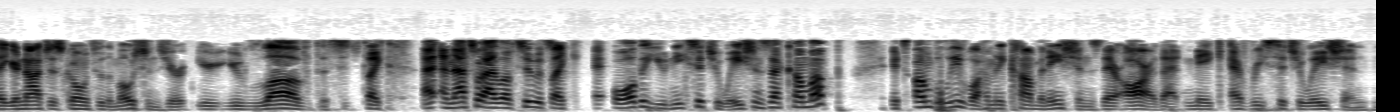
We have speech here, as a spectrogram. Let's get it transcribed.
that you're not just going through the motions. You're you you love the like, and that's what I love too. It's like all the unique situations that come up. It's unbelievable how many combinations there are that make every situation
